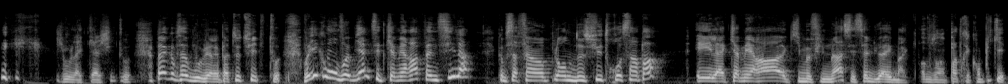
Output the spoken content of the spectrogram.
je vous la cache et tout. Pas comme ça, vous ne verrez pas tout de suite. Tout. Vous voyez comment on voit bien que cette caméra fancy là Comme ça fait un plan de dessus trop sympa? Et la caméra qui me filme là, c'est celle du iMac. Oh, pas très compliqué.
